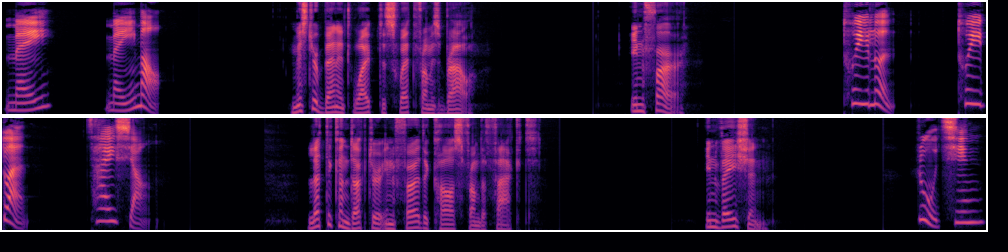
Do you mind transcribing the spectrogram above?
眉、眉毛。 Mr. Bennett wiped the sweat from his brow. Infer, 推论、推断、猜想。 let the conductor infer the cause from the fact. Invasion, 入侵、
